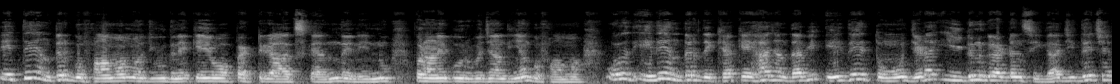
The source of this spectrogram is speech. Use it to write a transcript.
ਇੱਥੇ ਅੰਦਰ ਗੁਫਾਵਾਂ ਮੌਜੂਦ ਨੇ ਕੇਵ ਆਫ ਪੈਟਰੀਆਰਕਸ ਕਹਿੰਦੇ ਨੇ ਇਹਨੂੰ, ਪੁਰਾਣੇ ਪੂਰਵਜਾਂ ਦੀਆਂ ਗੁਫਾਵਾਂ। ਉਹ ਇਹਦੇ ਅੰਦਰ ਦੇਖਿਆ, ਕਿਹਾ ਜਾਂਦਾ ਵੀ ਇਹਦੇ ਤੋਂ ਜਿਹੜਾ ਈਡਨ ਗਾਰਡਨ ਸੀਗਾ, ਜਿਹਦੇ ਚ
